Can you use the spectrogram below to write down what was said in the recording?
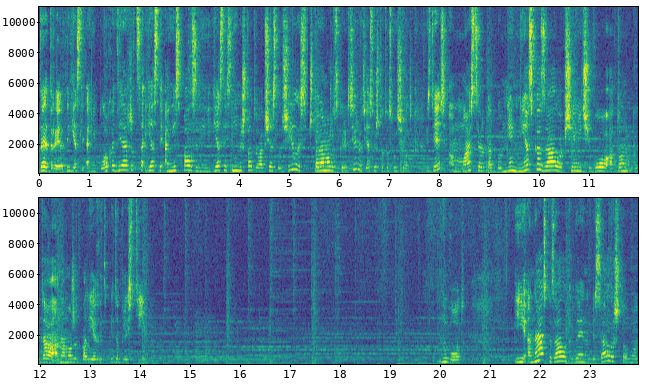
дедреды, если они плохо держатся, если они сползли, если с ними что-то вообще случилось, что она может скорректировать, если что-то случилось. Здесь мастер как бы мне не сказал вообще ничего о том, когда она может подъехать и доплести. Ну вот. И она сказала, когда я написала, что вот,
